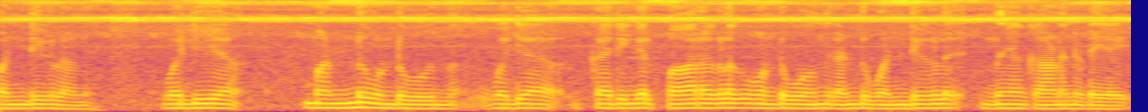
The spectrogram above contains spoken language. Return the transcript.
വണ്ടികളാണ്. വലിയ മണ്ണ് കൊണ്ടുപോകുന്ന വലിയ കരിങ്കൽ പാറകളൊക്കെ കൊണ്ടുപോകുന്ന രണ്ട് വണ്ടികൾ ഇന്ന് ഞാൻ കാണാനിടയായി.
